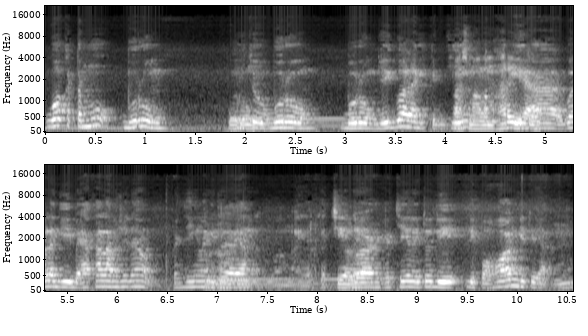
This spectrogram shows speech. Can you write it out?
gue ketemu burung. Burung. itu burung. Burung. Jadi gue lagi kencing. Pas malam hari itu? ya gue lagi BAK lah maksudnya kencing lah gitu lah ya. Iya, buang air kecil ya. Buang kecil itu di di pohon gitu ya. Hmm.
